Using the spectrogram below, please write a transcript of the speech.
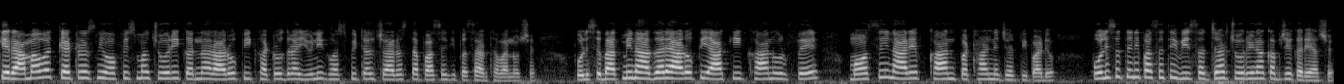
કે રામાવત કેટરર્સની ઓફિસમાં ચોરી કરનાર આરોપી ખટોદરા યુનિક હોસ્પિટલ ચાર રસ્તા પાસેથી પસાર થવાનો છે. પોલીસે બાતમીના આધારે આરોપી આકી ખાન ઉર્ફે મોહસિન આરિફ ખાન પઠાણને ઝડપી પાડ્યો. પોલીસે તેની પાસેથી વીસ હજાર ચોરીના કબજે કર્યા છે.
